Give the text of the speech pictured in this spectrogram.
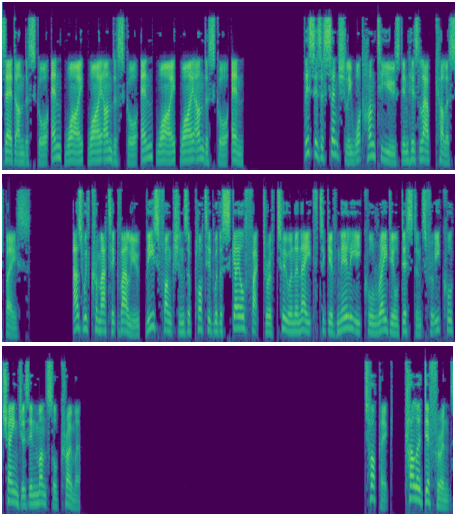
z underscore n y y underscore n y y underscore n. This is essentially what Hunter used in his lab color space. As with chromatic value, these functions are plotted with a scale factor of 2 and an eighth to give nearly equal radial distance for equal changes in Munsell chroma. Topic: Color difference.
